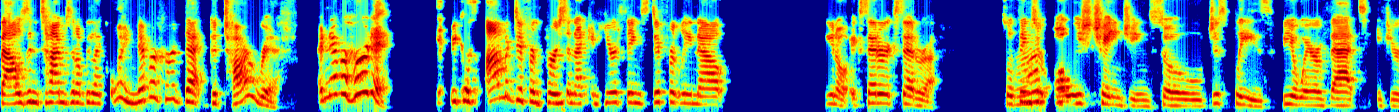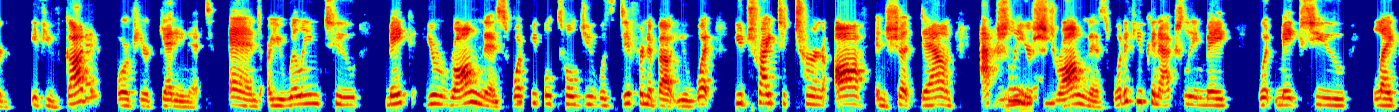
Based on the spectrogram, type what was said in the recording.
thousand times and I'll be like, Oh, I never heard that guitar riff. I never heard it because I'm a different mm-hmm. person. I can hear things differently now, you know, et cetera, et cetera. So things are always changing. So just please be aware of that if you're if you've got it or if you're getting it. And are you willing to make your wrongness, what people told you was different about you, what you tried to turn off and shut down, actually your mm-hmm. strongness? What if you can actually make what makes you like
